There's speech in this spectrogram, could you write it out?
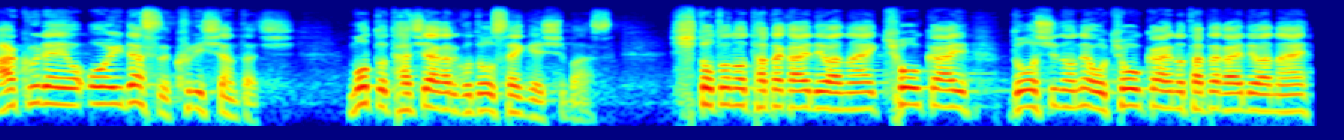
悪霊を追い出すクリスチャンたち、もっと立ち上がることを宣言します。人との戦いではない、教会同士のね、教会の戦いではない、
